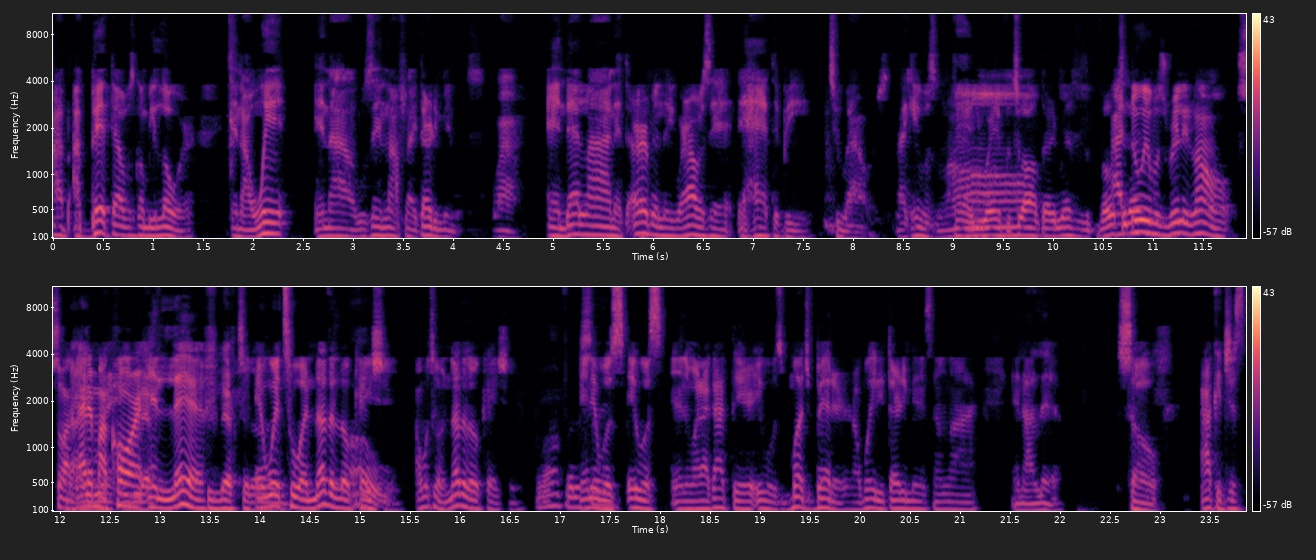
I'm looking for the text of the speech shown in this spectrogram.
I, I bet that was gonna be lower." And I went, and I was in line for like thirty minutes. Wow. And that line at the Urban League where I was at, it had to be two hours. Like it was long. Man, you waited for 12, 30 minutes to vote I today? knew it was really long, so I Nah, got in my went- car left. and left, He left to and went to another oh. location. I went to another location Well, and say. it was it was and when I got there, it was much better. And I waited 30 minutes in line and I left. So I could just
